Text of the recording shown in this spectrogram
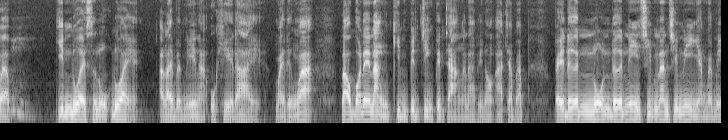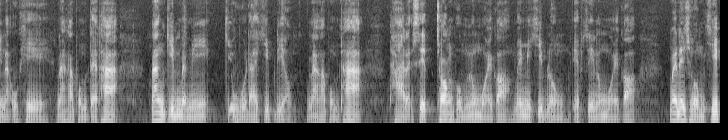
แบบกินด้วยสนุกด้วยอะไรแบบนี้นะโอเคได้ หมายถึงว่าเราบ่ได้นั่งกินเป็นจริงเป็นจังนะพี่น้องอาจจะแบบไปเดินนู่นเดินนี่ชิมนั่นชิมนี่อย่างแบบนี้นะโอเคนะครับผมแต่ถ้านั่งกินแบบนี้โอ้โหได้คลิปเดียวนะครับผมถ้า ถ่ายเสร็จช่องผมน้องหมวยก็ไม่มีคลิปลง FC น้องหมวยก็ไม่ได้ชมคลิป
